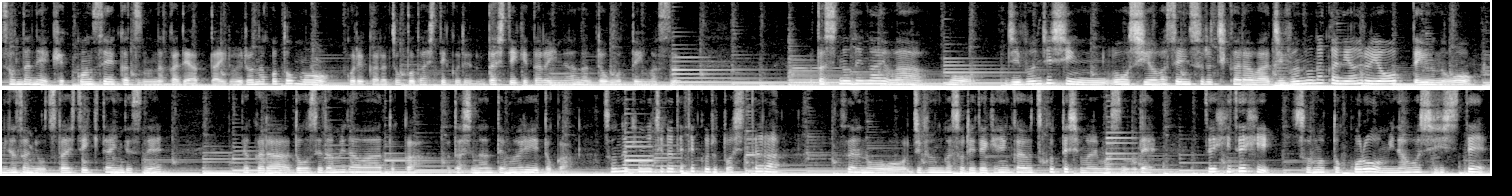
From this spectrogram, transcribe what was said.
そんなね結婚生活の中であったいろいろなこともこれからちょっと出してくれ出していけたらいいななんて思っています。私の願いはもう自分自身を幸せにする力は自分の中にあるよっていうのを皆さんにお伝えしていきたいんですね。だからどうせダメだわとか私なんて無理とかそんな気持ちが出てくるとしたらあの自分がそれで限界を作ってしまいますのでぜひぜひそのところを見直しして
